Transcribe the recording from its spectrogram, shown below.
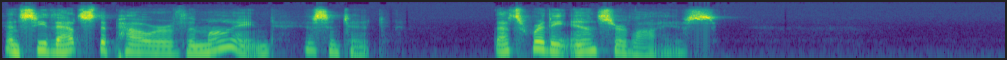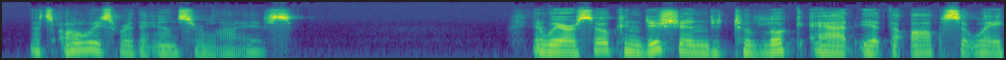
And see, that's the power of the mind, isn't it? That's where the answer lies. That's always where the answer lies. And we are so conditioned to look at it the opposite way.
